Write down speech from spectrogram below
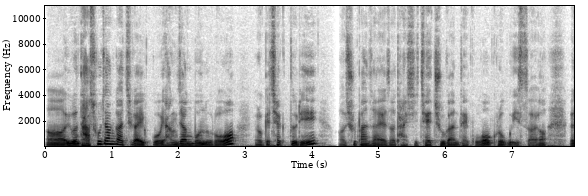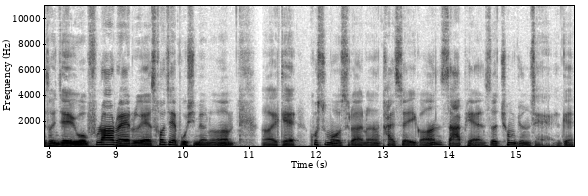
어, 이건 다 소장 가치가 있고 양장본으로 이렇게 책들이 어, 출판사에서 다시 재출간되고 그러고 있어요. 그래서 이제 요 플라레르의 서재 보시면은 어, 이렇게 코스모스라는 칼세이건, 사피엔스, 총균세 이렇게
